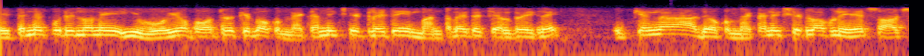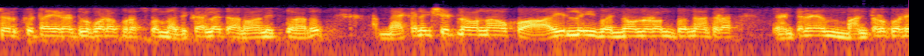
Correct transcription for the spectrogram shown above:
చైతన్యపురిలోని ఈ ఓయో హోటల్ కింద ఒక మెకానిక్ షెడ్ అయితే ఈ మంటలు అయితే చెలరేగినాయి. ముఖ్యంగా అది ఒక మెకానిక్ షెడ్ లోపల ఏ షార్ట్ సర్క్యూట్ అయినట్లు కూడా ప్రస్తుతం అధికారులు అయితే అనుమానిస్తున్నారు. ఆ మెకానిక్ షెడ్లో ఉన్న ఒక ఆయిల్ ఇవన్నీ ఉండడంతో అక్కడ వెంటనే మంటలు కూడా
